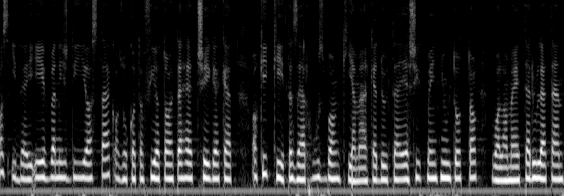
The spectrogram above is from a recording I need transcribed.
Az idei évben is díjazták azokat a fiatal tehetségeket, akik 2020-ban kiemelkedő teljesítményt nyújtottak valamely területen,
